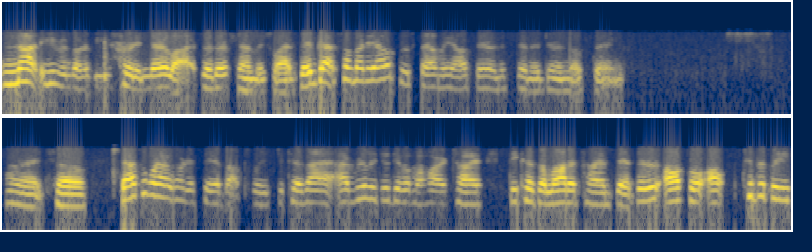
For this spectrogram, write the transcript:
not even going to be hurting their lives or their family's lives. They've got somebody else's family out there in the center doing those things. All right, so that's what I want to say about police because I, I really do give them a hard time because a lot of times that they're also all, typically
